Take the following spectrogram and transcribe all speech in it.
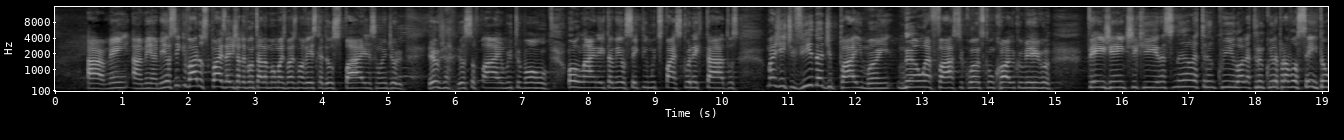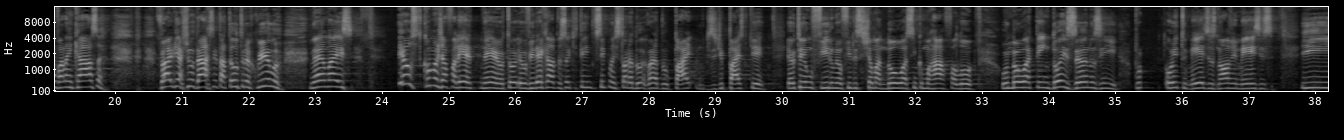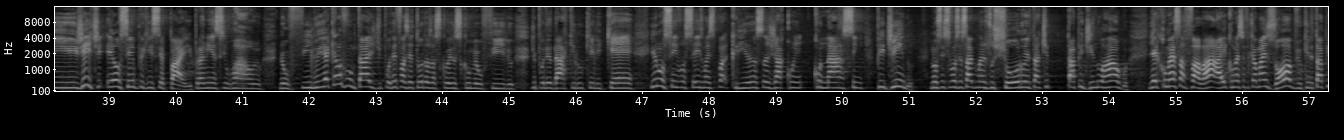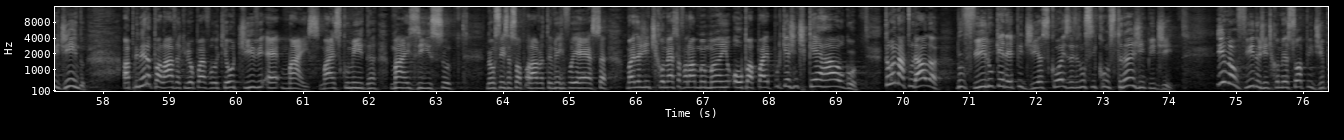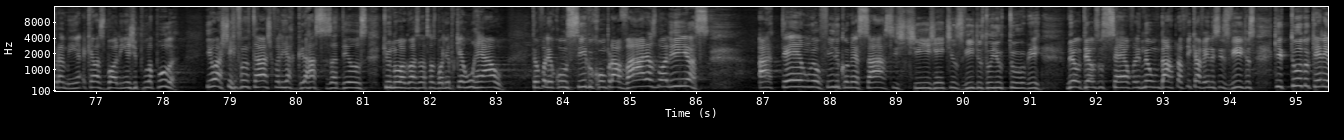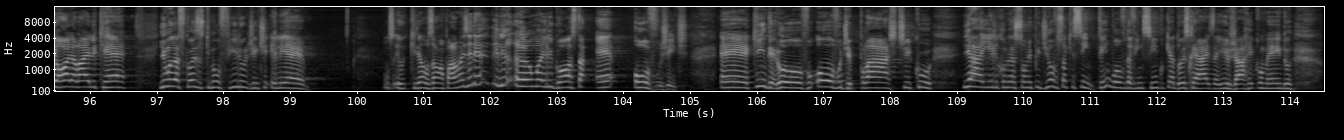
Amém, amém, amém. Eu sei que vários pais aí já levantaram a mão, mas mais uma vez, cadê os pais? Eu já, eu sou pai, é muito bom. Online aí também, eu sei que tem muitos pais conectados. Mas, gente, vida de pai e mãe não é fácil. Quantos concordam comigo? Tem gente que assim, não, é tranquilo, olha, tranquilo é para você, então vai lá em casa, vai me ajudar, você está tão tranquilo, né? Mas eu, como eu já falei, né, eu, tô, eu virei aquela pessoa que tem sempre uma história do, agora do pai, de pais, porque eu tenho um filho, meu filho se chama Noah, assim como o Rafa falou. O Noah tem dois anos e oito meses, nove meses. E, gente, eu sempre quis ser pai. Para mim, assim, uau, meu filho. E aquela vontade de poder fazer todas as coisas com o meu filho, de poder dar aquilo que ele quer. E eu não sei vocês, mas crianças já nascem pedindo. Não sei se você sabe, mas o choro, ele está te tá pedindo algo. E aí começa a falar, aí começa a ficar mais óbvio que ele está pedindo. A primeira palavra que meu pai falou que eu tive é mais, mais comida, mais isso. Não sei se a sua palavra também foi essa, mas a gente começa a falar mamãe ou papai porque a gente quer algo. Então é natural do filho querer pedir as coisas, ele não se constrange em pedir. E meu filho, a gente começou a pedir para mim aquelas bolinhas de pula-pula. E eu achei fantástico. Falei, ah, graças a Deus que o Noah gosta dessas bolinhas, porque é um real. Então eu falei, eu consigo comprar várias bolinhas. Até o meu filho começar a assistir, gente, os vídeos do YouTube. Meu Deus do céu, falei, não dá para ficar vendo esses vídeos, que tudo que ele olha lá, ele quer. E uma das coisas que meu filho, gente, ele é. Eu queria usar uma palavra, mas ele, é, ele ama, ele gosta, é ovo, gente é, Kinder Ovo, ovo de plástico. E aí ele começou a me pedir ovo, só que assim, tem um ovo da 25 que é dois reais aí, eu já recomendo.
